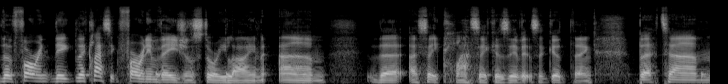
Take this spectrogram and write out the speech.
the foreign the, the classic foreign invasion storyline um that I say classic as if it's a good thing but um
